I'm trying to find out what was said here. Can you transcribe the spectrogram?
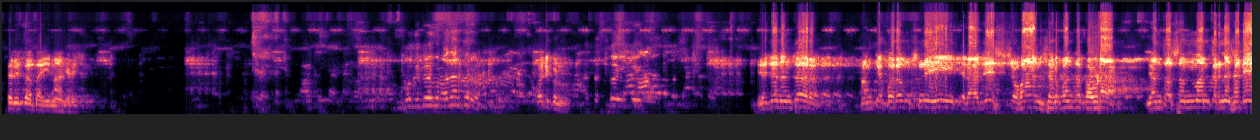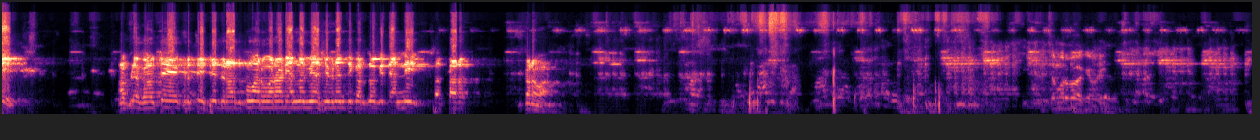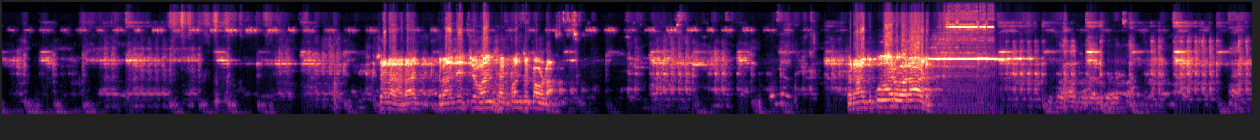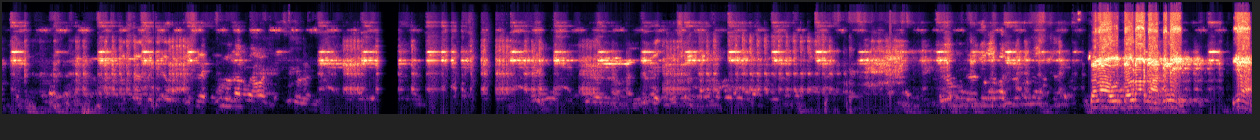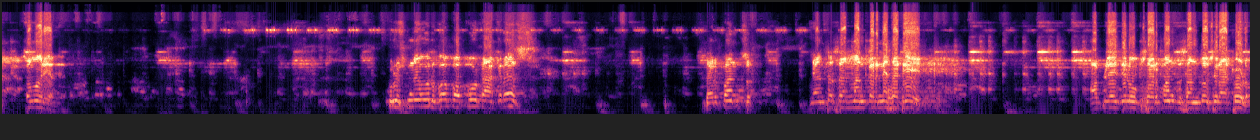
सरिताताई नागरे. पलीकडून. याच्यानंतर आमचे परमस्नेही राजेश चव्हाण सरपंच कवडा. यांचा सन्मान करण्यासाठी आपल्या गावचे प्रतिष्ठित राजकुमार वराड यांना मी अशी विनंती करतो की त्यांनी सत्कार करावा. समोर बघा चला राज राजेश चव्हाण सरपंच कवडा. राजकुमार वराड. चला उद्धवराव ढाकणे. या समोर या. कृष्ण उर्फ पप्पू टाकरस. सरपंच यांचा सन्मान करण्यासाठी आपल्या येथील उपसरपंच संतोष राठोड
